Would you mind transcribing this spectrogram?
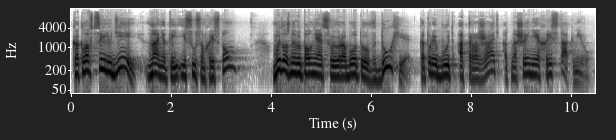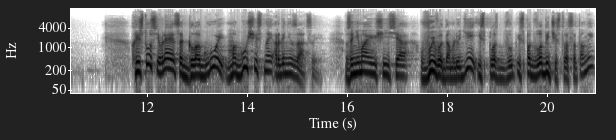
Как ловцы людей, нанятые Иисусом Христом, мы должны выполнять свою работу в духе, который будет отражать отношение Христа к миру – Христос является главой могущественной организации, занимающейся выводом людей из-под владычества сатаны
